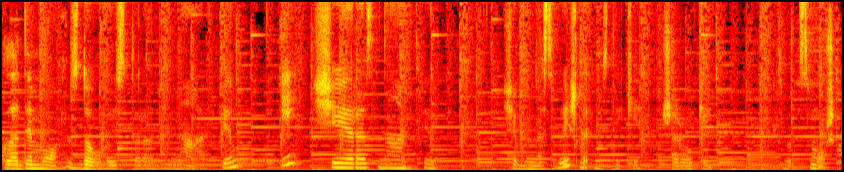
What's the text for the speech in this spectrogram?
складемо з довгої сторони навпіл і ще раз навпіл, щоб у нас вийшли ось такі широкі смужки.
